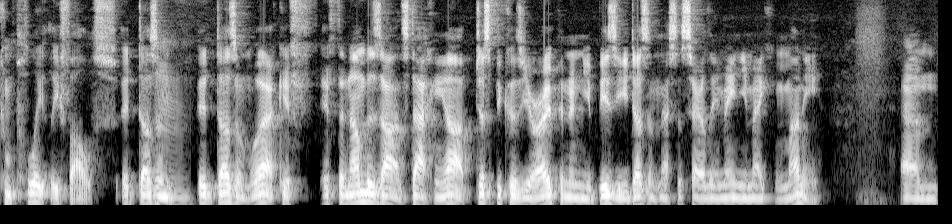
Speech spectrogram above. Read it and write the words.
completely false. It doesn't Mm. it doesn't work. If if the numbers aren't stacking up, just because you're open and you're busy doesn't necessarily mean you're making money. Um,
